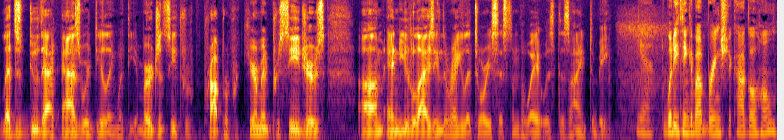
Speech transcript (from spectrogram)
let's do that as we're dealing with the emergency through proper procurement procedures um, and utilizing the regulatory system the way it was designed to be. Yeah. What do you think about Bring Chicago Home?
